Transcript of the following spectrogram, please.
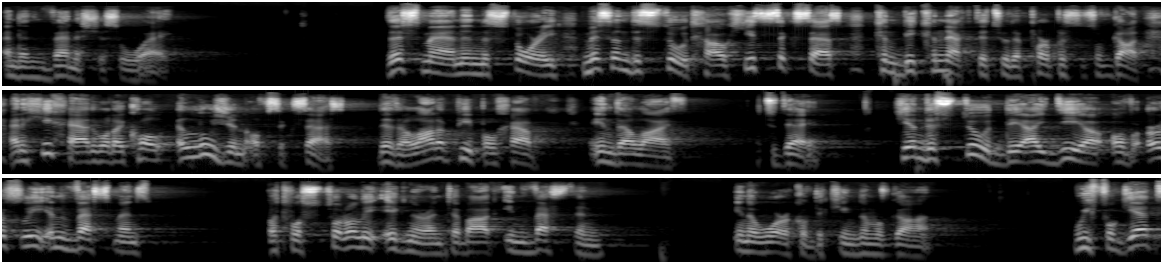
and then vanishes away. This man in the story misunderstood how his success can be connected to the purposes of God. And he had what I call illusion of success that a lot of people have in their life today. He understood the idea of earthly investments, but was totally ignorant about investing in the work of the kingdom of God. We forget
